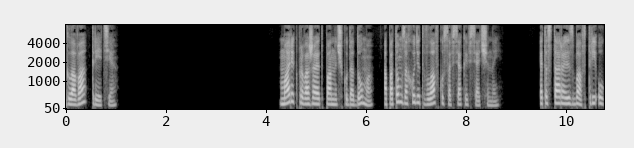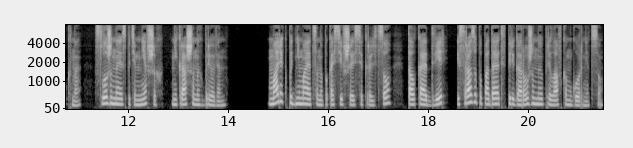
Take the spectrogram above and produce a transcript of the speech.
Глава третья. Марик провожает паночку до дома, а потом заходит в лавку со всякой всячиной. Это старая изба в три окна, сложенная из потемневших, некрашенных бревен. Марик поднимается на покосившееся крыльцо, толкает дверь и сразу попадает в перегороженную прилавком горницу.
